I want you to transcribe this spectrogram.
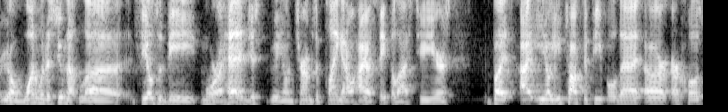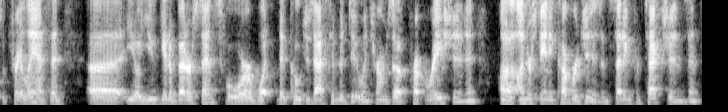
you know, one would assume that uh, Fields would be more ahead, just you know, in terms of playing at Ohio State the last two years. But I, you know, you talk to people that are, are close with Trey Lance, and uh, you know, you get a better sense for what the coaches asked him to do in terms of preparation and uh, understanding coverages and setting protections. And,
